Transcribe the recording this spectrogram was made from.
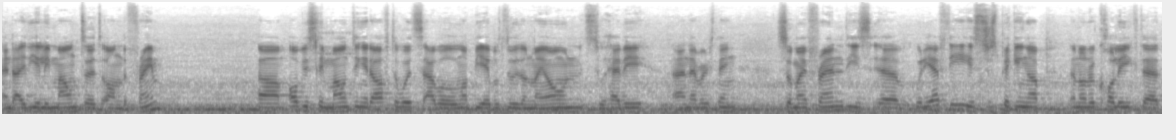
and ideally mounted on the frame um, obviously mounting it afterwards I will not be able to do it on my own it's too heavy and everything so my friend is uh, FD is just picking up another colleague that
